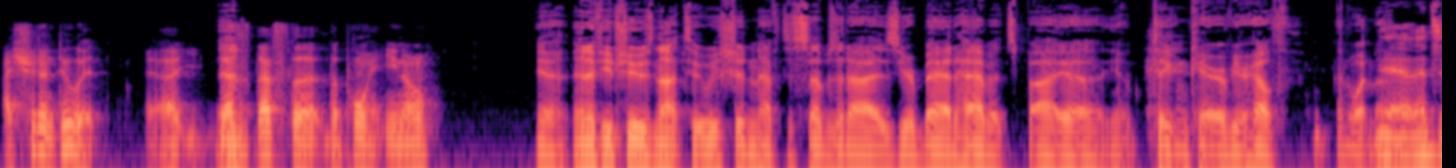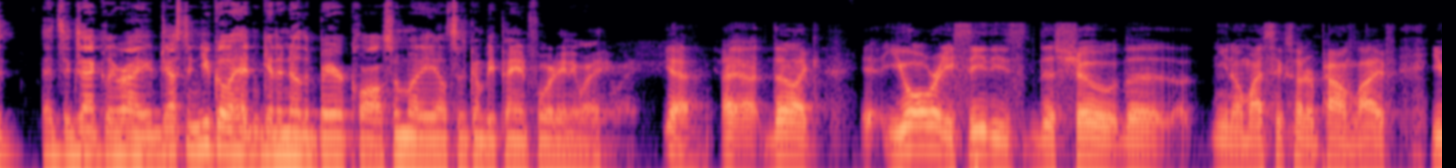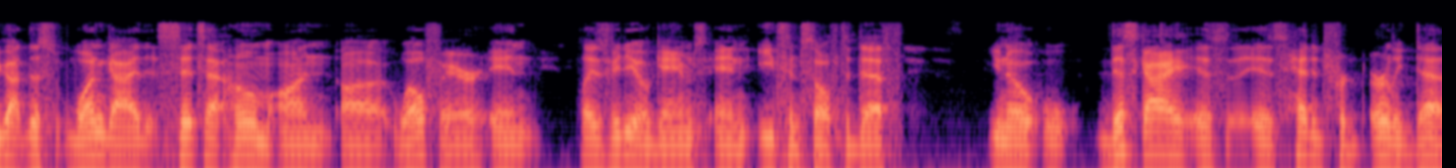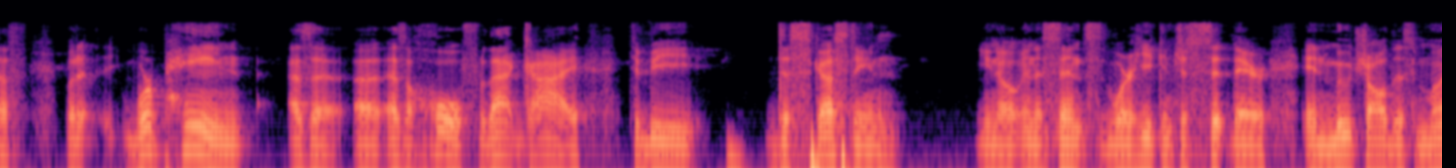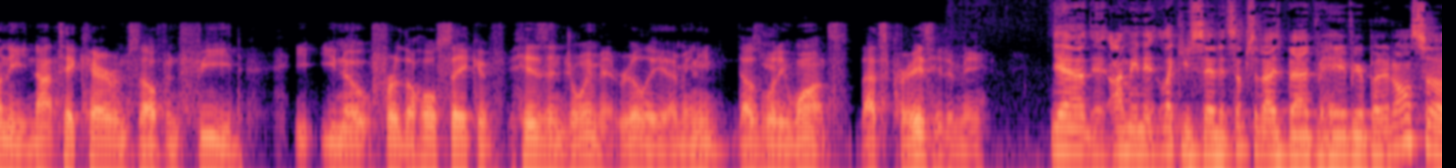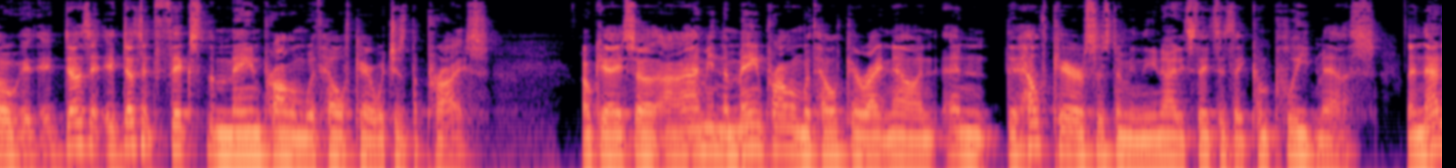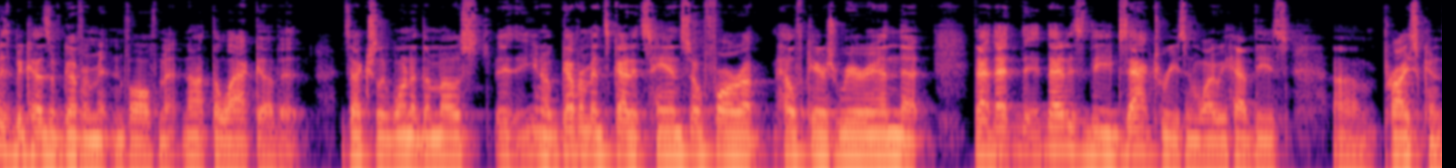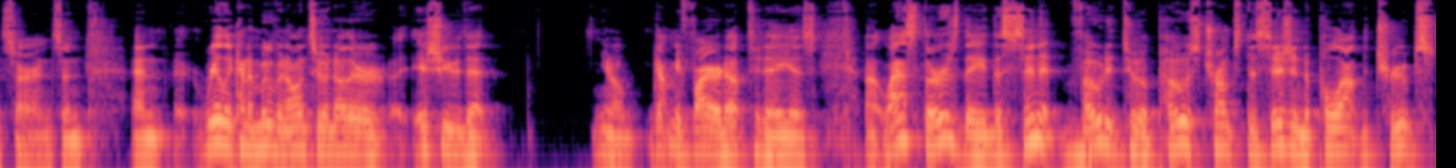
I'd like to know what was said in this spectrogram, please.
I shouldn't do it. Uh, that's that's the the point, you know. Yeah, and if you choose not to, we shouldn't have to subsidize your bad habits by uh, you know taking care of your health and whatnot. Yeah, that's that's exactly right. Justin, you go ahead and get another bear claw. Somebody else is going to be paying for it anyway. Yeah, I, I, they're like you already see these this show the you know my 600 pound life. You got this one guy that sits at home on uh, welfare and plays video games and eats himself to death. You know this guy is is headed for early death, but we're paying as a uh, as a whole for that guy to be disgusting you know, in a sense where he can just sit there and mooch all this money, not take care of himself and feed, you know, for the whole sake of his enjoyment, really. I mean, he does what he wants. That's crazy to me. Yeah, I mean, it, like you said, it subsidized bad behavior, but it also it, it doesn't it doesn't fix the main problem with healthcare, which is the price. Okay, so I mean, the main problem with healthcare right now, and and the healthcare system in the United States is a complete mess, and that is because of government involvement, not the lack of it. It's actually one of the most, eh, you know, government's got its hand so far up healthcare's rear end that that that that is the exact reason why we have these um, price concerns, and and really kind of moving on to another issue that you know got me fired up today is uh, last Thursday the Senate voted to oppose Trump's decision to pull out the troops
